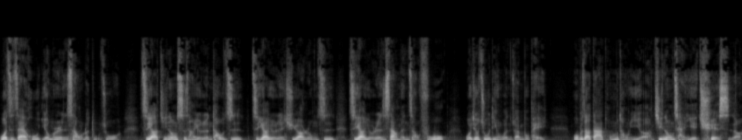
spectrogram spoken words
我只在乎有没有人上我的赌桌。只要金融市场有人投资，只要有人需要融资，只要有人上门找服务，我就注定稳赚不赔。我不知道大家同不同意啊？金融产业确实啊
